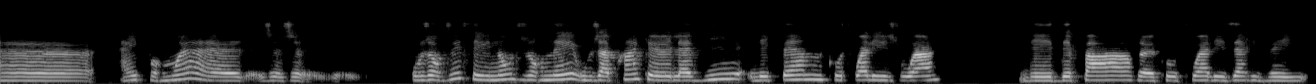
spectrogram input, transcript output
Euh, pour moi, euh, aujourd'hui, c'est une autre journée où j'apprends que la vie, les peines côtoient les joies, les départs euh, côtoient les arrivées,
